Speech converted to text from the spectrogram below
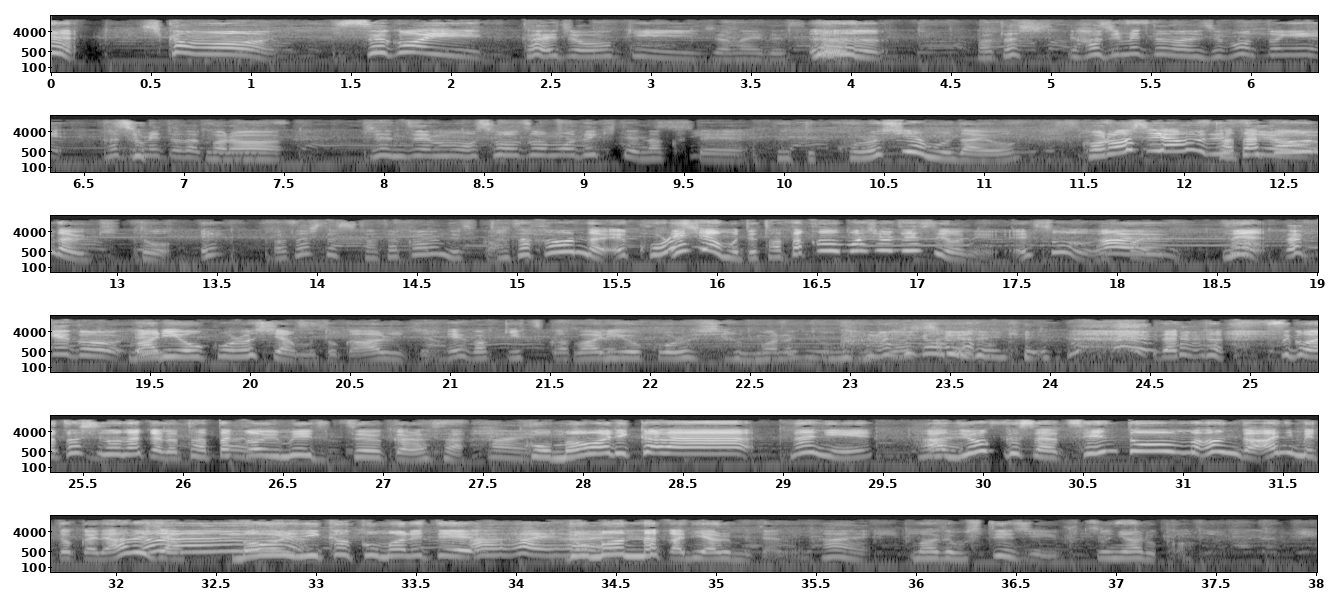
しかもすごい会場大きいじゃないですか。うん私初めてなんですよ。本当に初めてだから全然もう想像もできてなくて。だってコロシアムだよ。コロシアムですよ。戦うんだよきっと。え？私たち戦うんですか？戦うんだよ。えコロシアムって戦う場所ですよね？えそう？やっぱり。ね。だけどマリオコロシアムとかあるじゃん。え楽器使って。マリオコロシアム。マリオコロわ かんないけどだからすごい私の中で戦うイメージ強いからさ、はい。こう周りから何、あはい。よくさ戦闘漫画アニメとかであるじゃん。周りに囲まれてあはいはい。ど真ん中でやるみたいな。はい。まあでもステージ普通にあるか。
